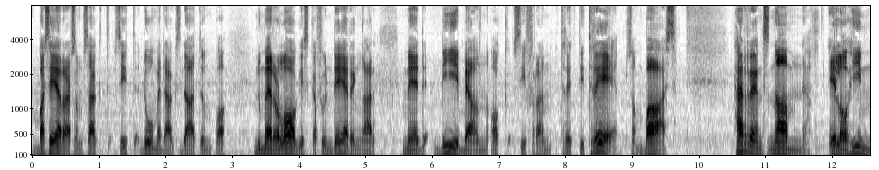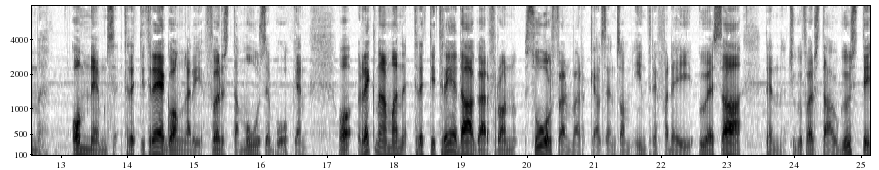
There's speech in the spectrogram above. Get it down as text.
baserar som sagt sitt domedagsdatum på numerologiska funderingar med Bibeln och siffran 33 som bas. Herrens namn, Elohim, omnämns 33 gånger i första Moseboken och räknar man 33 dagar från solförmörkelsen som inträffade i USA den 21 augusti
